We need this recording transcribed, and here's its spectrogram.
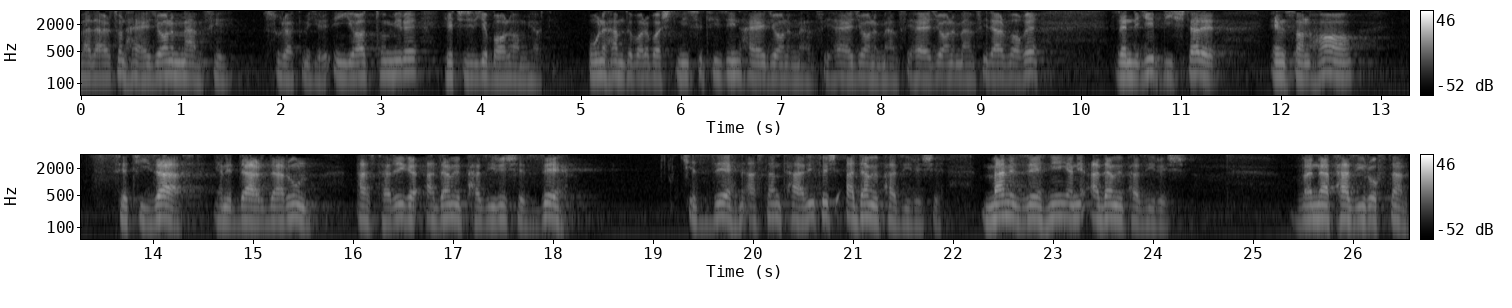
و درتون هیجان منفی صورت می‌گیره. این یادتون میره یه چیزی دیگه بالا میاد. اون هم دوباره باش میستیزین هیجان منفی هیجان منفی هیجان منفی. در واقع زندگی بیشتر انسان ها ستیزه است. یعنی در درون از طریق عدم پذیرش ذهن که ذهن اصلا تعریفش عدم پذیرشه. من ذهنی یعنی عدم پذیرش و نپذیرفتن.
